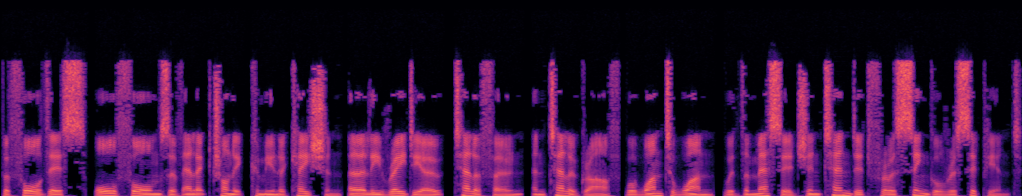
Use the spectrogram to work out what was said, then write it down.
Before this, all forms of electronic communication early radio, telephone, and telegraph were one-to-one, -one, with the message intended for a single recipient.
